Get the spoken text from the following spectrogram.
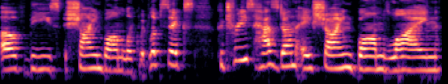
of these Shine Bomb liquid lipsticks. Catrice has done a Shine Bomb line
